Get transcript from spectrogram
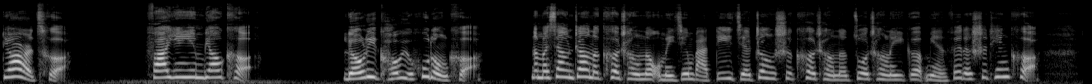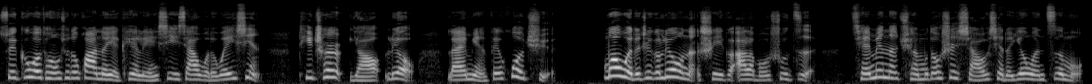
第二册、发音音标课、流利口语互动课。那么像这样的课程呢，我们已经把第一节正式课程呢做成了一个免费的试听课，所以各位同学的话呢，也可以联系一下我的微信 teacher 姚六来免费获取。末尾的这个六呢，是一个阿拉伯数字。前面呢全部都是小写的英文字母。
